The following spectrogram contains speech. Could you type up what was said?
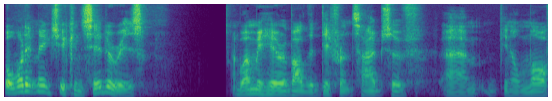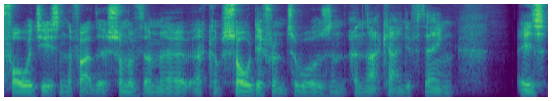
But what it makes you consider is when we hear about the different types of um, you know morphologies and the fact that some of them are, are so different to us and, and that kind of thing is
